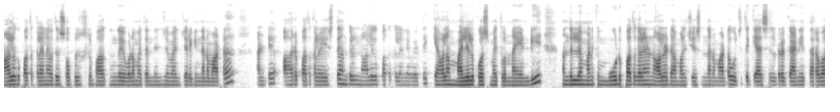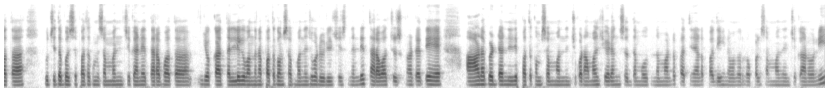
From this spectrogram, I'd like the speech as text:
నాలుగు పథకాలు అనేవి అయితే సూపర్ సిక్స్‌లో భాగంగా ఇవ్వడం అయితే అందించడం జరిగిందనమాట. అంటే ఆరు పథకాలు ఇస్తే అందులో నాలుగు పథకాలు అనేవి అయితే కేవలం మహిళల కోసం అయితే ఉన్నాయండి. అందులో మనకి మూడు పథకాలను ఆల్రెడీ అమలు చేసిందనమాట. ఉచిత గ్యాస్ సిలిండర్ కానీ, తర్వాత ఉచిత బస్సు పథకం సంబంధించి కానీ, తర్వాత ఈ యొక్క తల్లికి వందన పథకం సంబంధించి కూడా విడుదల చేసిందండి. తర్వాత చూసుకున్నట్లయితే ఆడబిడ్డ అనేది పథకం సంబంధించి కూడా అమలు చేయడానికి సిద్ధమవుతుందన్నమాట. ప్రతి నెల పదిహేను వందల రూపాయలు సంబంధించి కానుని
